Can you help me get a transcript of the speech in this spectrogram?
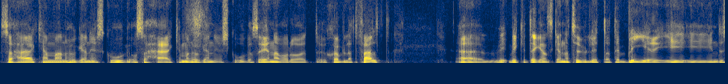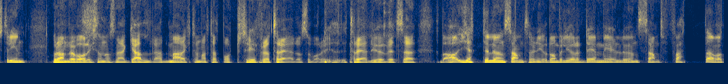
så här kan man hugga ner skog och så här kan man hugga ner skog. Och så ena var då ett skövlat fält Eh, vilket är ganska naturligt att det blir i, i industrin. Och det andra var liksom någon sån här gallrad mark där de har tagit bort tre, fyra träd och så var det träd i övrigt. Så här, så bara, ah, jättelönsamt hörni. och de vill göra det mer lönsamt. Fatta vad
